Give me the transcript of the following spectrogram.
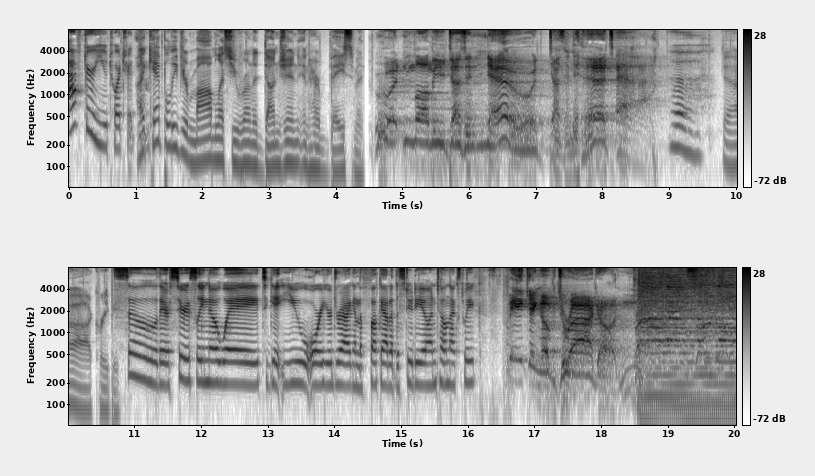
after you tortured them? I can't believe your mom lets you run a dungeon in her basement. what mommy doesn't know doesn't hurt her. Ah, creepy. So there's seriously no way to get you or your dragon the fuck out of the studio until next week? Speaking of dragons, if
